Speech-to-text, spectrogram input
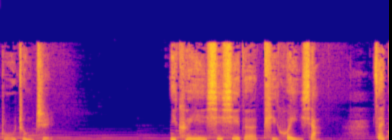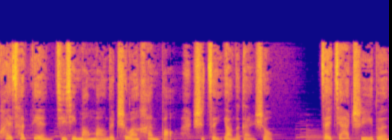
不重质。你可以细细的体会一下，在快餐店急急忙忙的吃完汉堡是怎样的感受。在家吃一顿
